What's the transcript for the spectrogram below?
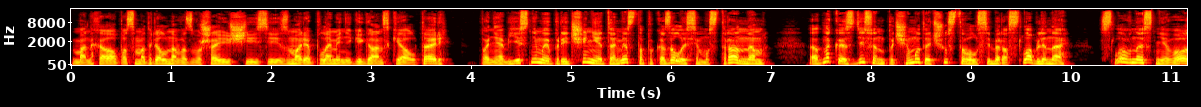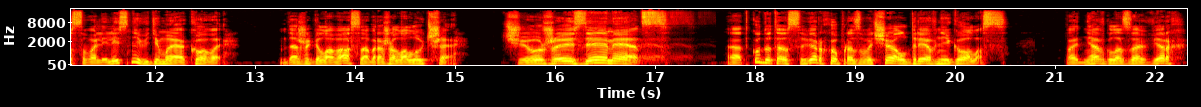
Манхао посмотрел на возвышающийся из моря пламени гигантский алтарь. По необъяснимой причине это место показалось ему странным, однако здесь он почему-то чувствовал себя расслабленно, словно с него свалились невидимые оковы. Даже голова соображала лучше. «Чужеземец!» Откуда-то сверху прозвучал древний голос. Подняв глаза вверх,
